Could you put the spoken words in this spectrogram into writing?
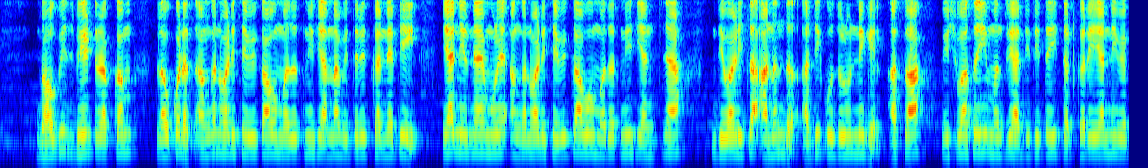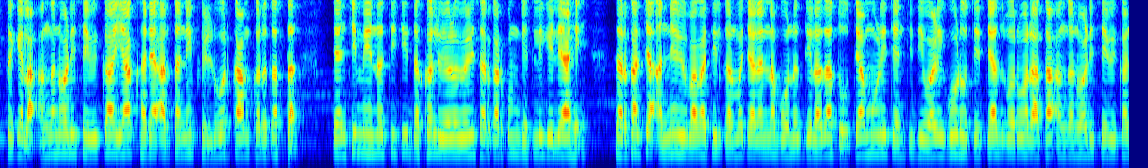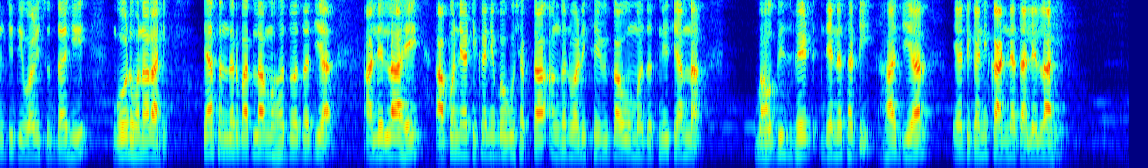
भाऊबीज भेट रक्कम लवकरच अंगणवाडी सेविका व मदतनीस यांना वितरित करण्यात येईल. या निर्णयामुळे अंगणवाडी सेविका व मदतनीस यांच्या दिवाळीचा आनंद अधिक उजळून निघेल असा विश्वासही मंत्री आदित्यताई तटकरे यांनी व्यक्त केला. अंगणवाडी सेविका या खऱ्या अर्थाने फील्डवर काम करत असतात. त्यांची मेहनतीची दखल वेळोवेळी सरकारकडून घेतली गेली आहे. सरकारच्या अन्य विभागातील कर्मचाऱ्यांना बोनस दिला जातो. त्यामुळे त्यांची दिवाळी गोड होते. त्याचबरोबर आता अंगणवाडी सेविकांची दिवाळीसुद्धा ही गोड होणार आहे. त्या संदर्भातला महत्त्वाचा जी आलेला आहे. आपण या ठिकाणी बघू शकता अंगणवाडी सेविका व मदतनीस यांना भाऊबीज भेट देण्यासाठी हा जी आर या ठिकाणी काढण्यात आलेला आहे.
